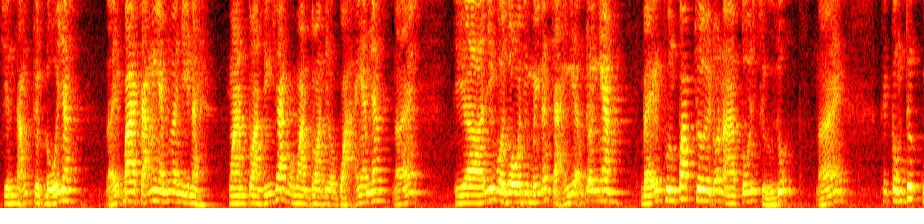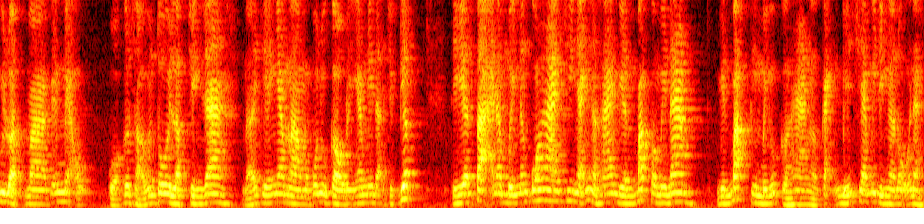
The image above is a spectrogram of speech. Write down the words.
chiến thắng tuyệt đối nhá. Đấy ba trắng anh em chúng ta nhìn này hoàn toàn chính xác và hoàn toàn hiệu quả anh em nhé đấy thì uh, như vừa rồi thì mình đã trải nghiệm cho anh em về cái phương pháp chơi đó là tôi sử dụng đấy cái công thức quy luật và cái mẹo của cơ sở bên tôi lập trình ra. Đấy thì anh em nào mà có nhu cầu thì anh em đi đại trực tiếp. Thì hiện tại là mình đang có hai chi nhánh ở hai miền Bắc và miền Nam. Miền Bắc thì mình có cửa hàng ở cạnh bến xe Mỹ Đình Hà Nội này.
